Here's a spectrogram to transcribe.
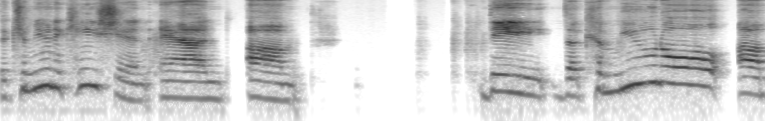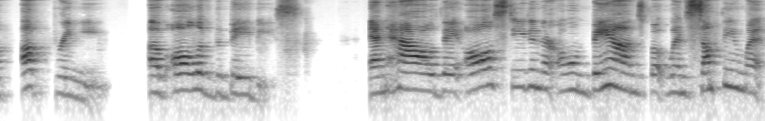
the communication and um, the the communal um, upbringing of all of the babies and how they all stayed in their own bands but when something went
